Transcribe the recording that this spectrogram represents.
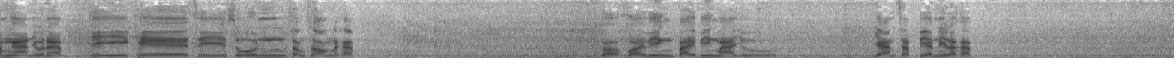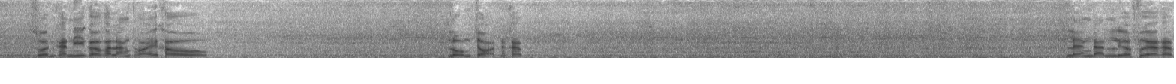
ทำงานอยู่นะครับ GEK 4022 นะครับ ก็คอยวิ่งไปวิ่งมาอยู่ย่านสับเปลี่ยนนี่แหละครับ ส่วนคันนี้ก็กำลังถอยเข้าโรงจอดนะครับ แรงดันเหลือเฟือครับ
